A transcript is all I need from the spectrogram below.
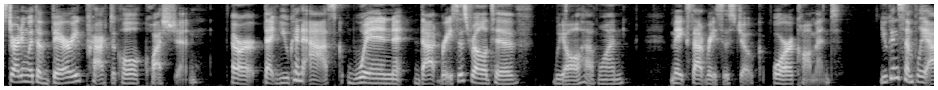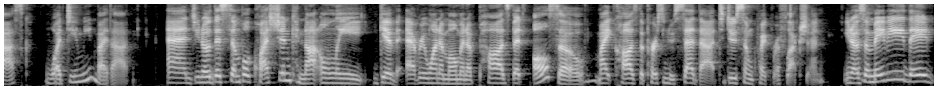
starting with a very practical question or that you can ask when that racist relative, we all have one, makes that racist joke or comment. You can simply ask, "What do you mean by that?" And, you know, this simple question can not only give everyone a moment of pause, but also might cause the person who said that to do some quick reflection. You know, so maybe they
